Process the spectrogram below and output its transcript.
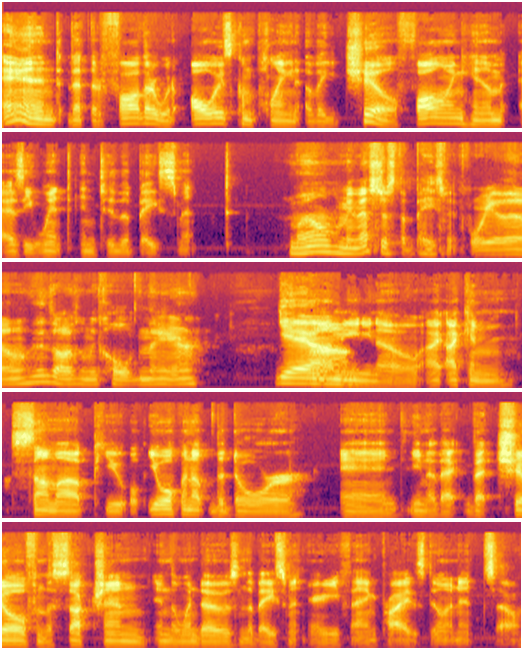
and that their father would always complain of a chill following him as he went into the basement. Well, I mean, that's just the basement for you, though. It's always gonna be cold in there. Yeah, Um, I mean, you know, I, I can sum up. You you open up the door, and you know that that chill from the suction in the windows in the basement and everything probably is doing it. So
